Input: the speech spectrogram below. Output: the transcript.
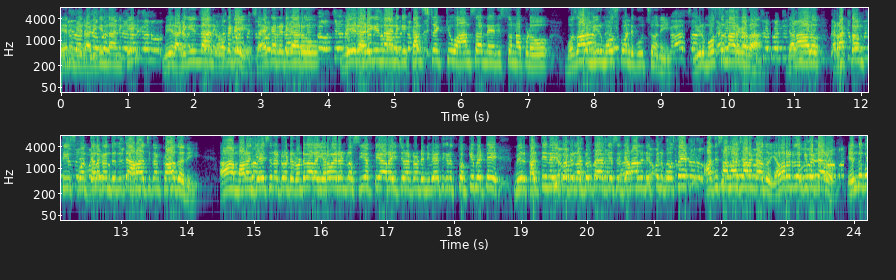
నేను మీరు అడిగిన దానికి. మీరు అడిగిన దాని ఒకటి శేఖర్ రెడ్డి గారు. మీరు అడిగిన దానికి. కన్స్ట్రక్టివ్ ఆన్సర్ నేను ఇస్తున్నప్పుడు భుజాలు మీరు మోసుకోండి కూర్చొని. మీరు మోస్తున్నారు కదా జనాలు రక్తం తీసుకొని తిలకం దిద్దితే అరాచకం కాదు అది మనం చేసినటువంటి రెండు వేల ఇరవై రెండులో సిఎఫ్టీఆర్ ఇచ్చినటువంటి నివేదికను తొక్కిపెట్టి మీరు కల్తీ నెయ్యితోటి లడ్డూలు తయారు చేసి జనాలు నెత్తిన పోస్తే అది సమాచారం కాదు. ఎవరు తొక్కిపెట్టారు? ఎందుకో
